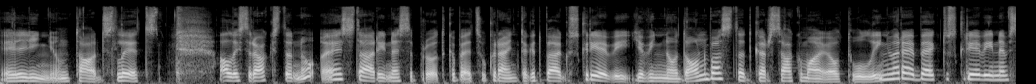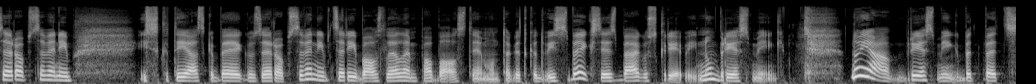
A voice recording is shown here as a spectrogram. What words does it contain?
eļļiņi un tādas lietas. Alis raksta, nu, es tā arī nesaprotu, kāpēc Ukraiņi tagad bēg uz Krieviju. Ja viņi no Donbass, tad kara sākumā jau tūliņi varēja bēgt uz Krieviju, nevis Eiropas Savienību. Izskatījās, ka bēg uz Eiropas Savienību cerībā uz lieliem pabalstiem, un tagad, kad viss beigsies, bēg uz Krieviju. Nu, briesmīgi. Nu jā, briesmīgi, bet pēc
